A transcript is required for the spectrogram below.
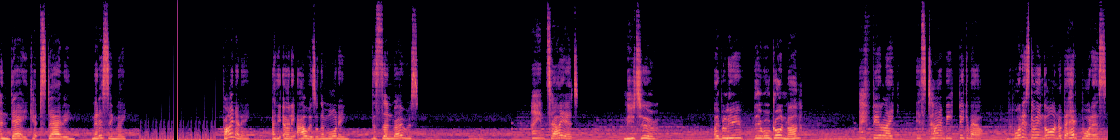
and they kept staring menacingly. Finally, at the early hours of the morning, the sun rose. Tired. Me too. I believe they all gone, ma'am. I feel like it's time we figure out what is going on up at headquarters.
